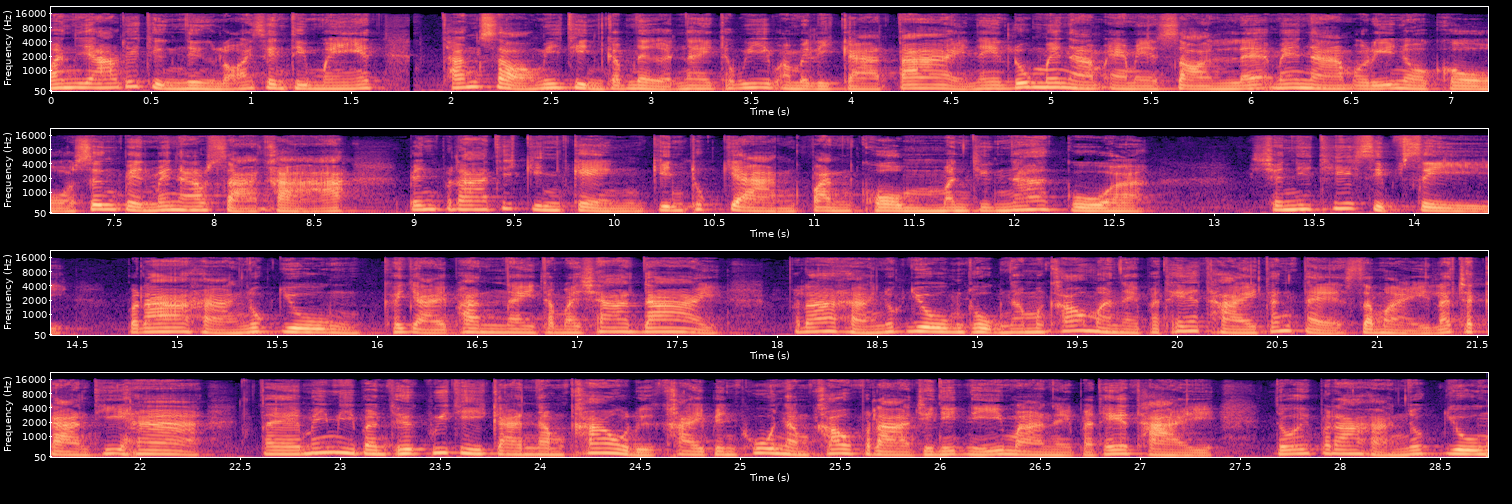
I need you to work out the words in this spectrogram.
มันยาวได้ถึง 100 เซนติเมตร ทั้งสองมีถิ่นกำเนิดในทวีปอเมริกาใต้ในลุ่มแม่น้ำแอมซอนและแม่น้ำออริโนโค ซึ่งเป็นแม่น้ำสาขา เป็นปลาที่กินเก่ง กินทุกอย่างฟันคม มันจึงน่ากลัว ชนิดที่ 14 ปลาหางนกยูงขยายพันธุ์ในธรรมชาติได้ ปลาหางนกยูงถูกนำมาเข้ามาในประเทศไทยตั้งแต่สมัยรัชกาลที่ 5 แต่ไม่มีบันทึกวิธีการนำเข้าหรือใครเป็นผู้นำเข้าปลาชนิดนี้มาในประเทศไทย โดยปลาหางนกยูง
